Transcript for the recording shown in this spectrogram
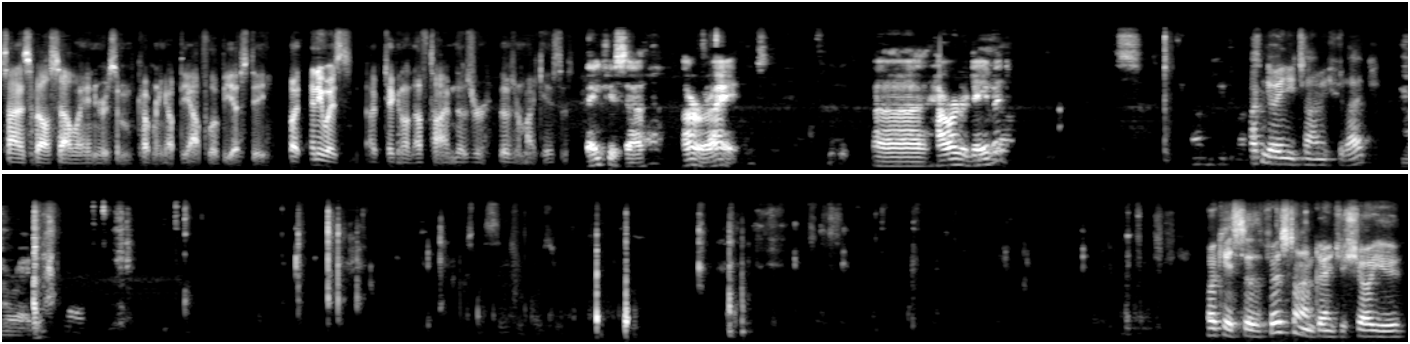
sinus of valsalva aneurysm covering up the outflow VSD. But anyways, I've taken enough time. Those are those are my cases. Thank you, Seth. All right. Uh, Howard or David? I can go anytime if you like. All right. Okay, so the first one I'm going to show you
